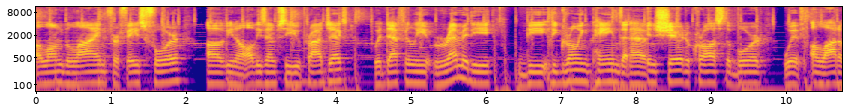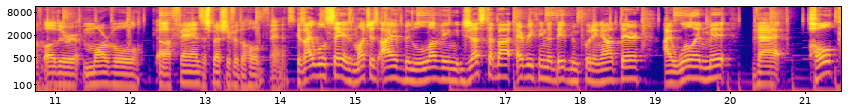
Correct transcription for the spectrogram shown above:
along the line for phase four of you know all these MCU projects would definitely remedy the the growing pains that have been shared across the board with a lot of other Marvel uh, fans, especially for the Hulk fans. Because I will say, as much as I've been loving just about everything that they've been putting out there, I will admit that Hulk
